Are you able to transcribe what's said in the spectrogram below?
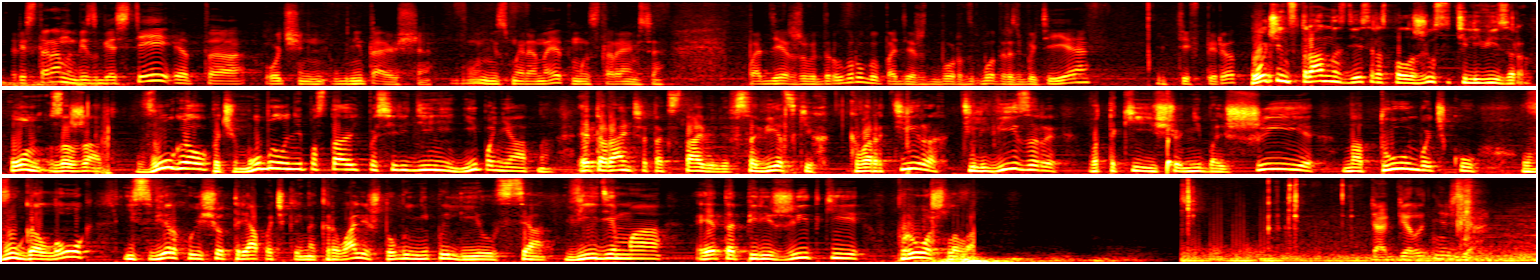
Рестораны без гостей – это очень угнетающе. Ну, несмотря на это, мы стараемся поддерживать друг друга, поддерживать бодрость бытия, идти вперед. Очень странно здесь расположился телевизор. Он зажат в угол. Почему было не поставить посередине, непонятно. Это раньше так ставили в советских квартирах. Телевизоры вот такие еще небольшие, на тумбочку, в уголок. И сверху еще тряпочкой накрывали, чтобы не пылился. Видимо, это пережитки прошлого. Так делать нельзя.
